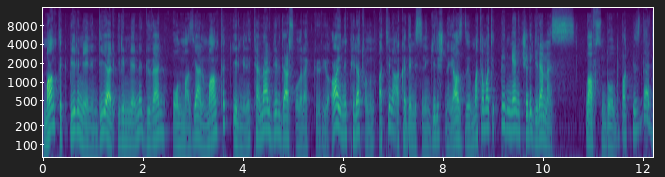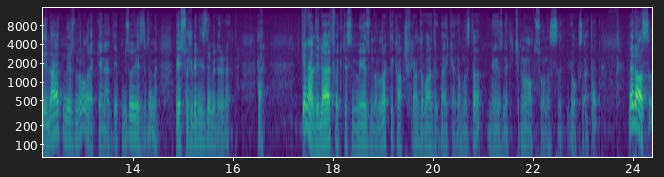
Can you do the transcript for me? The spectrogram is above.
Mantık bilmeyenin diğer ilimlerine güven olmaz. Yani mantık ilmini temel bir ders olarak görüyor. Aynı Platon'un Atina Akademisi'nin girişine yazdığı matematik bilmeyen içeri giremez lafzında oldu. Bak bizler de ilahiyat mezunları olarak genelde hepimiz öyleyizdir değil mi? Bestocu beni izlemiyordur herhalde. Heh. Genelde ilahiyat fakültesi mezunları olarak dikapçı falan da vardır belki aramızda. Mezuniyet 2016 sonrası yok zaten. Velhasıl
